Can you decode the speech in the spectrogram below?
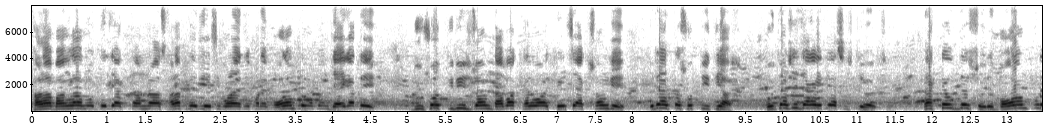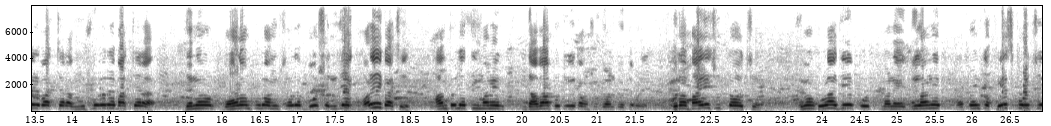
সারা বাংলার মধ্যে যে একটা আমরা সারা ফেলে দিয়েছি বলা যেতে পারে বহরমপুর মতন জায়গাতে দুশো তিরিশ জন দাবা খেলোয়াড় খেলছে একসঙ্গে, এটা একটা সত্যি ইতিহাস। ঐতিহাসিক জায়গায় ইতিহাস সৃষ্টি হয়েছে। একটা উদ্দেশ্য যে বহরমপুরের বাচ্চারা, মুর্শিদাবাদের বাচ্চারা যেন বহরমপুর বা মুর্শিদাবাদে বসে নিজের ঘরের কাছে আন্তর্জাতিক মানের দাবা প্রতিযোগিতা অংশগ্রহণ করতে পারে। ওরা বাইরে ছুটতে হচ্ছে এবং ওরা যে মানে যে ধরনের অপোনেন্টকে ফেস করছে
